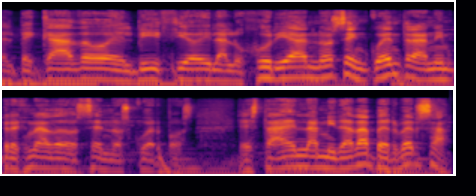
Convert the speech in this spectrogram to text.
El pecado, el vicio y la lujuria no se encuentran impregnados en los cuerpos, está en la mirada perversa,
